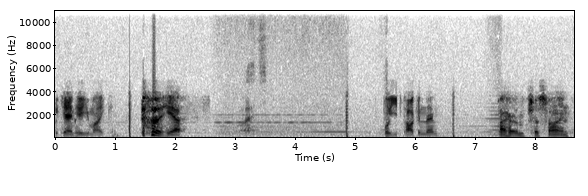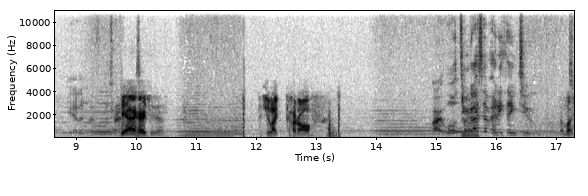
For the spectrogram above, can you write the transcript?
We can't hear you, Mike. yeah. what? Were you talking then? I heard him just fine. Yeah, they're, they're. Yeah, I heard you then. Did you like cut off? All right. Well, do you guys have anything to to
